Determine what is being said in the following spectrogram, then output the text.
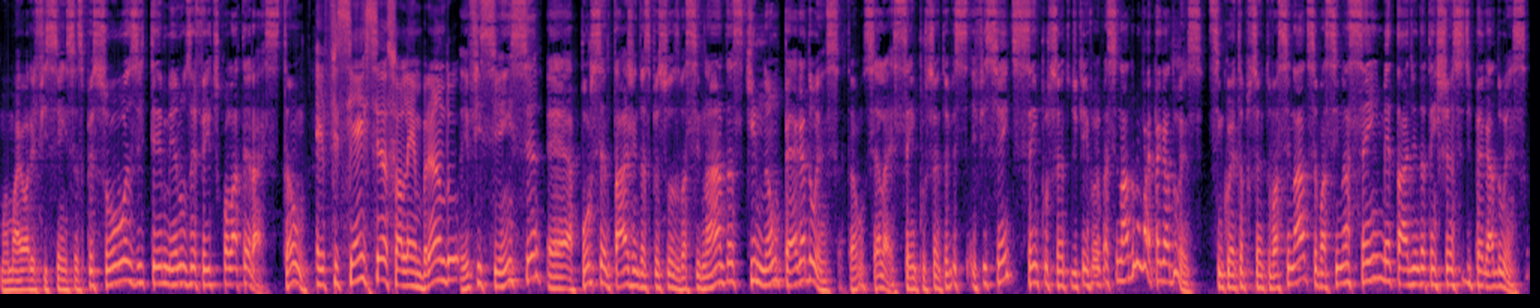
uma maior eficiência às pessoas e ter menos efeitos colaterais. Então. Eficiência, só lembrando. Eficiência é a porcentagem das pessoas vacinadas que não pega a doença. Então, se ela é 100% eficiente, 100% de quem foi vacinado não vai pegar a doença. 50% vacinado, você vacina 100, metade ainda tem chance chance de pegar a doença.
